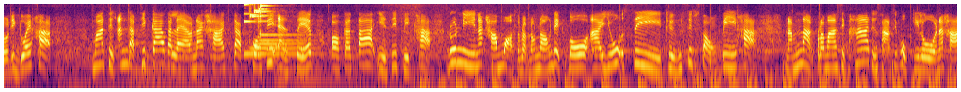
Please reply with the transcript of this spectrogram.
รถอีกด้วยค่ะ มาถึงอันดับที่ 9 กันแล้วนะคะ กับ Cozy and Safe Orgata Easy Fix ค่ะ รุ่นนี้นะคะเหมาะสำหรับน้องๆเด็กโตอายุ4ถึง12 ปีค่ะ น้ำหนักประมาณ 15-36 กิโลนะคะ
